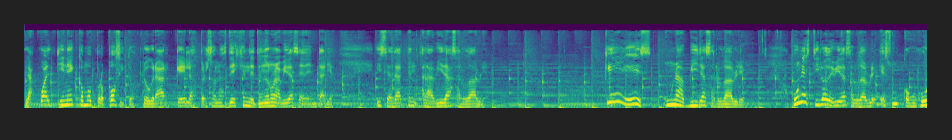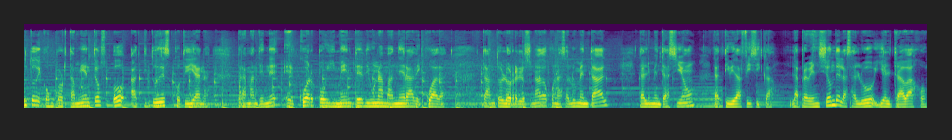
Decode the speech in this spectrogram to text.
la cual tiene como propósito lograr que las personas dejen de tener una vida sedentaria y se adapten a la vida saludable. ¿Qué es una vida saludable? Un estilo de vida saludable es un conjunto de comportamientos o actitudes cotidianas para mantener el cuerpo y mente de una manera adecuada tanto lo relacionado con la salud mental, la alimentación, la actividad física, la prevención de la salud y el trabajo,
